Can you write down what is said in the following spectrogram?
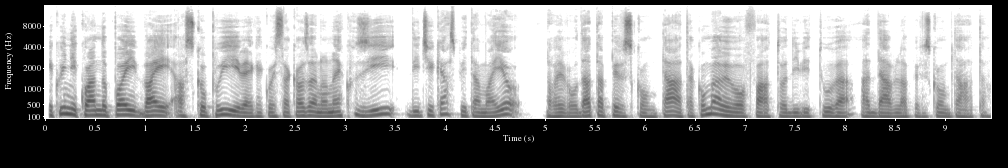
E quindi quando poi vai a scoprire che questa cosa non è così, dici, caspita, ma io l'avevo data per scontata, come avevo fatto addirittura a darla per scontata?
